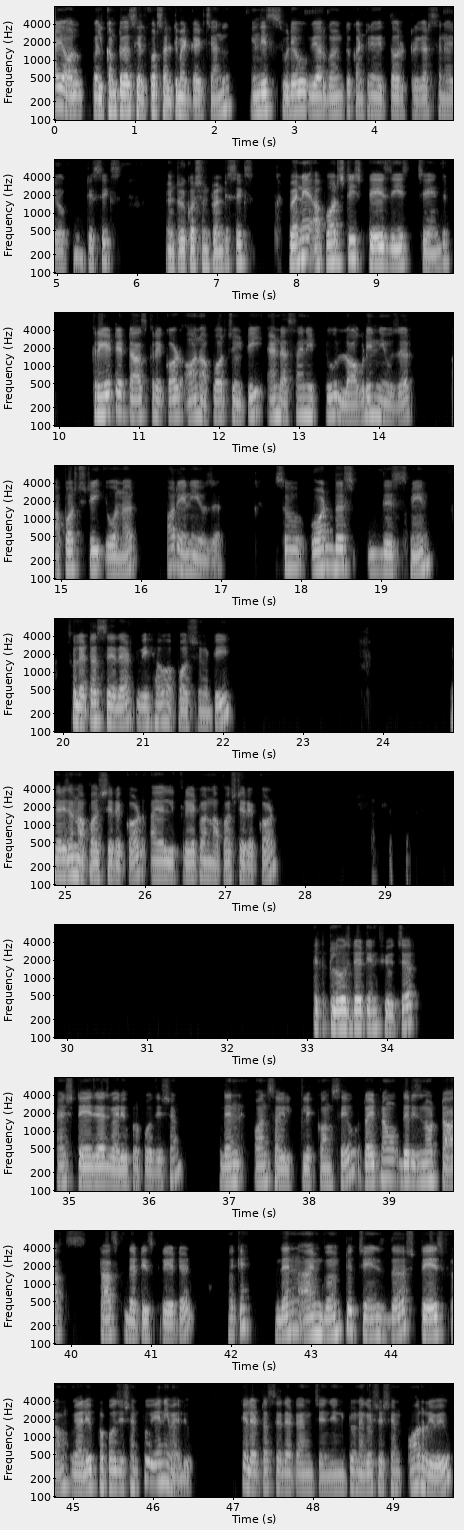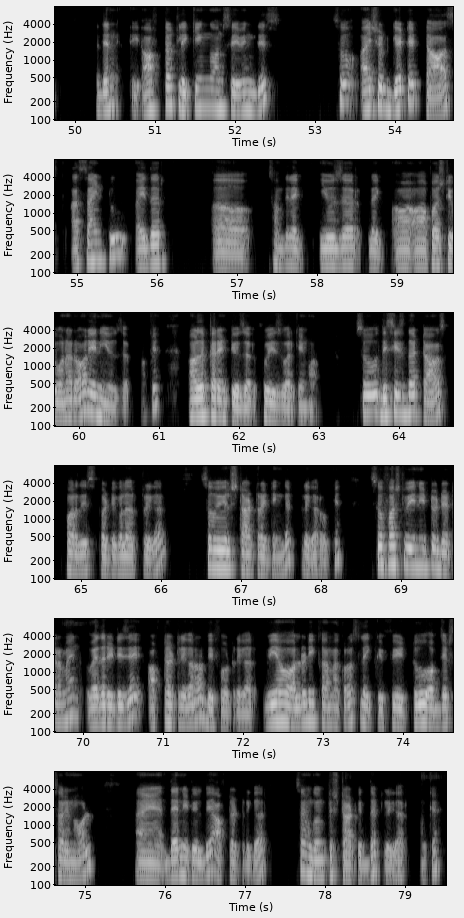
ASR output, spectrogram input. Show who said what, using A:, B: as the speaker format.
A: Hi all, welcome to the Salesforce Ultimate Guide channel. In this video, we are going to continue with our trigger scenario 26, interview question 26. When a opportunity stage is changed, create a task record on opportunity and assign it to logged in user, opportunity owner or any user. So what does this mean? So let us say that we have opportunity. There is an opportunity record. I will create one opportunity record with close date in future and stage as value proposition. Then once I will click on save. Right now there is no task task that is created. Okay. Then I'm going to change the stage from value proposition to any value. Okay, let us say that I'm changing to negotiation or review. Then after clicking on saving this, so I should get a task assigned to either uh, something like user, like uh, opportunity owner or any user, okay, or the current user who is working on. So this is the task for this particular trigger. So we will start writing the trigger, okay. So first we need to determine whether it is a after trigger or before trigger. We have already come across like if we two objects are involved, and then it will be after trigger. So I'm going to start with the trigger, okay.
